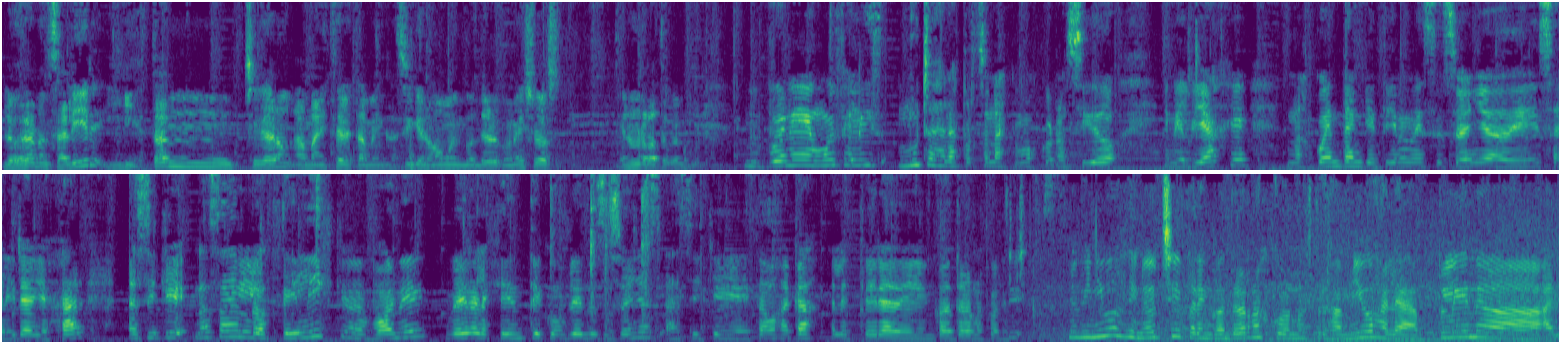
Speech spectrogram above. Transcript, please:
lograron salir y están llegaron a Manizales también. Así que nos vamos a encontrar con ellos en un rato calculo. Me pone muy feliz. Muchas de las personas que hemos conocido en el viaje nos cuentan que tienen ese sueño de salir a viajar. Así que no saben lo feliz que me pone ver a la gente cumpliendo sus sueños. Así que estamos acá a la espera de encontrarnos con los chicos. Nos vinimos de noche para encontrarnos con nuestros amigos a la plena, al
